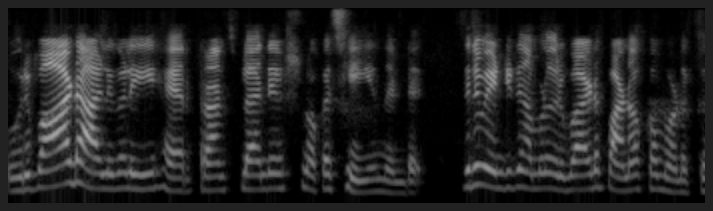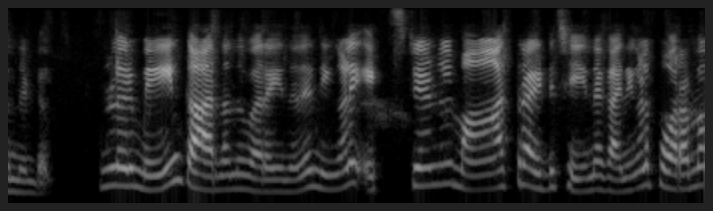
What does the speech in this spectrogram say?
ഒരുപാട് ആളുകൾ ഈ ഹെയർ ട്രാൻസ്പ്ലാന്റേഷൻ ഒക്കെ ചെയ്യുന്നുണ്ട്. ഇതിനു വേണ്ടിയിട്ട് നമ്മൾ ഒരുപാട് പണമൊക്കെ മുടക്കുന്നുണ്ട്. ഇതിനുള്ള ഒരു മെയിൻ കാരണം എന്ന് പറയുന്നത് നിങ്ങൾ എക്സ്റ്റേണൽ മാത്രമായിട്ട് ചെയ്യുന്ന കാര്യം. നിങ്ങൾ പുറമെ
